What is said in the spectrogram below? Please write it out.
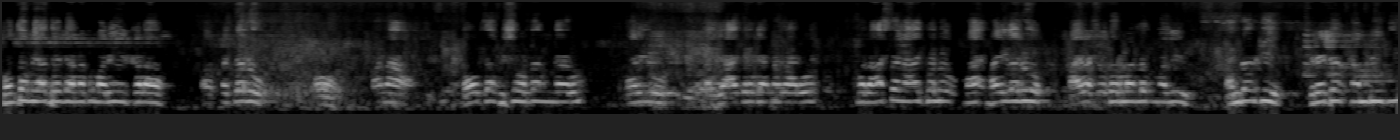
కొంతం యాదరెడ్డి అన్నకు మరియు ఇక్కడ పెద్దలు మన గౌరవ విష్ణువర్ధన్ గారు మరియు యాదరెడ్డి అన్న గారు మా రాష్ట్ర నాయకులు మ- మహిళలు మహిళా సోదరులకు మళ్ళీ అందరికీ గ్రేటర్ కమిటీకి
